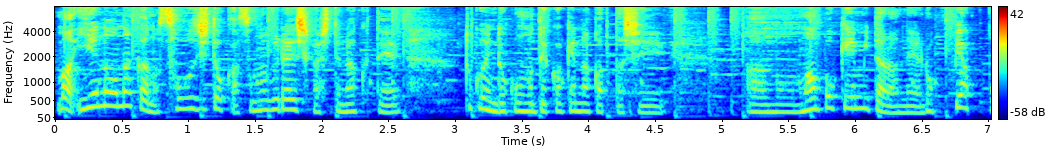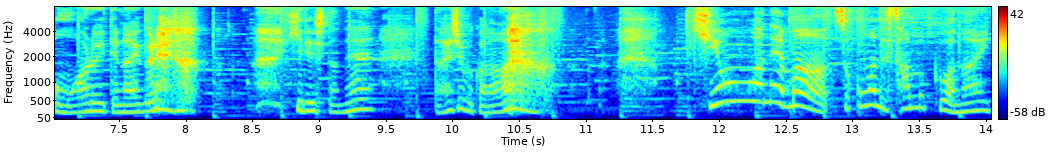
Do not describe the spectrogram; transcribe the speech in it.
まあ、家の中の掃除とかそのぐらいしかしてなくて特にどこも出かけなかったしあの万歩計見たらね600歩も歩いてないぐらいな 日でしたね。大丈夫かな？気温はねまあそこまで寒くはない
